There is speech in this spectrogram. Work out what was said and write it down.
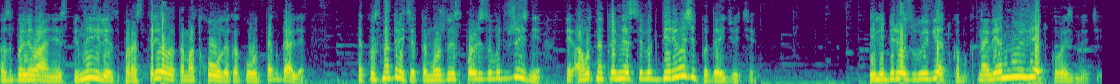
заболевания спины или прострела там, от холода какого-то и так далее. Так вы смотрите, это можно использовать в жизни. А вот, например, если вы к березе подойдете, или березовую ветку, обыкновенную ветку возьмете,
